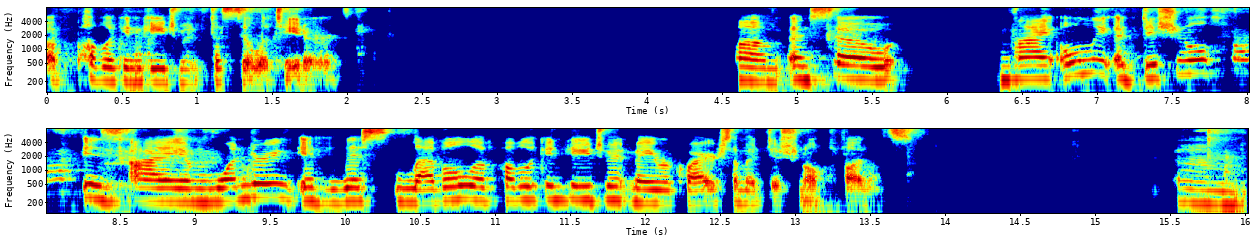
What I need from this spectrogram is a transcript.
a public engagement facilitator. Um, and so my only additional thought is I am wondering if this level of public engagement may require some additional funds. Um,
